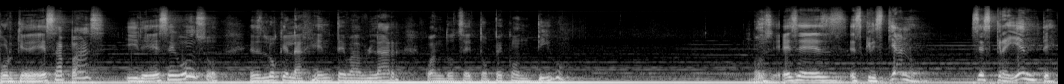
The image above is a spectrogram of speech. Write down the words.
Porque de esa paz y de ese gozo es lo que la gente va a hablar cuando se tope contigo. Pues ese es, es cristiano, ese es creyente.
